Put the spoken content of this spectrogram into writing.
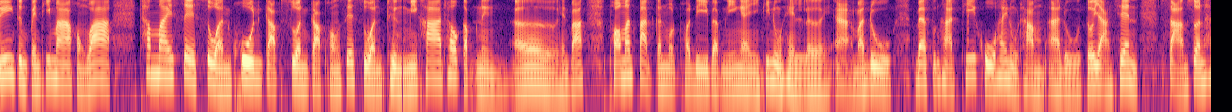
นี่จึงเป็นที่มาของว่าทำไมเศษส่วนคูณกับส่วนกลับของเศษส่วนถึงมีค่าเท่ากับ 1 เออ เห็นปะเพราะมันตัดกันหมดพอดีแบบนี้ไงอย่างที่หนูเห็นเลย อ่ามาดูแบบฝึกหัดที่ครูให้หนูทำอ่าดูตัวอย่างเช่น3ส่วน5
